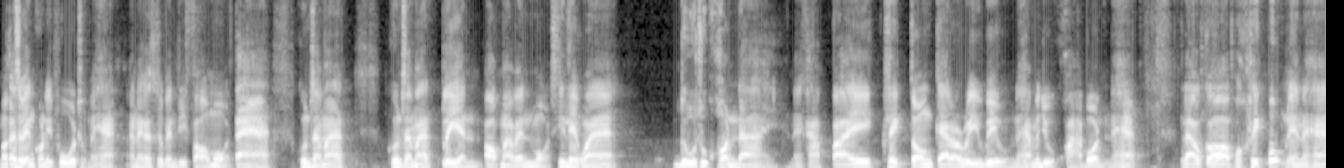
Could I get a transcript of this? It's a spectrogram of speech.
มันก็จะเป็นคนที่พูดถูกไหมฮะ อันนั้นก็คือเป็น default mode แต่คุณสามารถคุณสามารถเปลี่ยนออกมาเป็นโหมดที่เรียกว่าดูทุกคนได้นะครับ ไปคลิกตรง gallery view นะฮะมันอยู่ขวาบนนะฮะแล้วก็พอคลิกปุ๊บเนี่ยนะฮะ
